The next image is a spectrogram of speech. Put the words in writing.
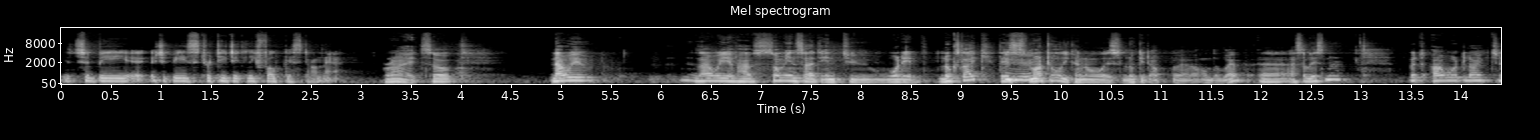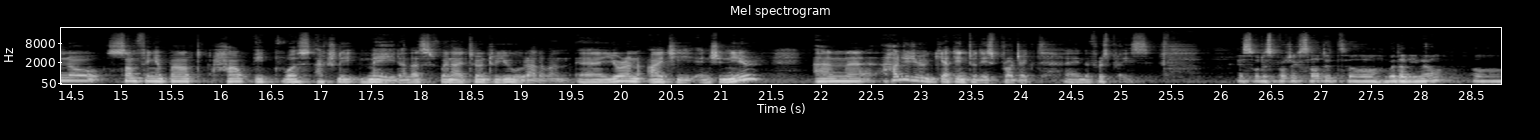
it should be it should be strategically focused on that Right. So now we now we have some insight into what it looks like. This smart tool, you can always look it up uh, on the web uh, as a listener. But I would like to know something about how it was actually made, and that's when I turn to you, Radovan. Uh, you're an IT engineer, and uh, how did you get into this project uh, in the first place? Yeah, so this project started uh, with an email uh,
